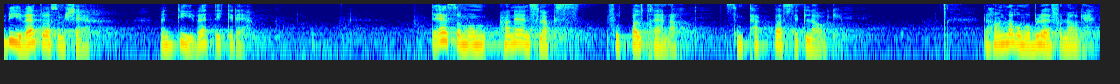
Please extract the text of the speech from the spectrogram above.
Vi vet hva som skjer, men de vet ikke det. Det er som om han er en slags fotballtrener som pepper sitt lag. Det handler om å blø for laget.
